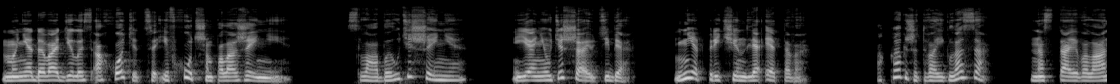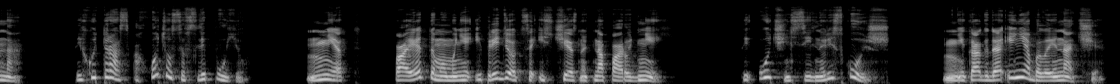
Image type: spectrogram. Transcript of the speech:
«Мне доводилось охотиться и в худшем положении». «Слабое утешение». «Я не утешаю тебя. Нет причин для этого». «А как же твои глаза?» настаивала она. «Ты хоть раз охотился вслепую?» «Нет, поэтому мне и придется исчезнуть на пару дней». «Ты очень сильно рискуешь». «Никогда и не было иначе.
